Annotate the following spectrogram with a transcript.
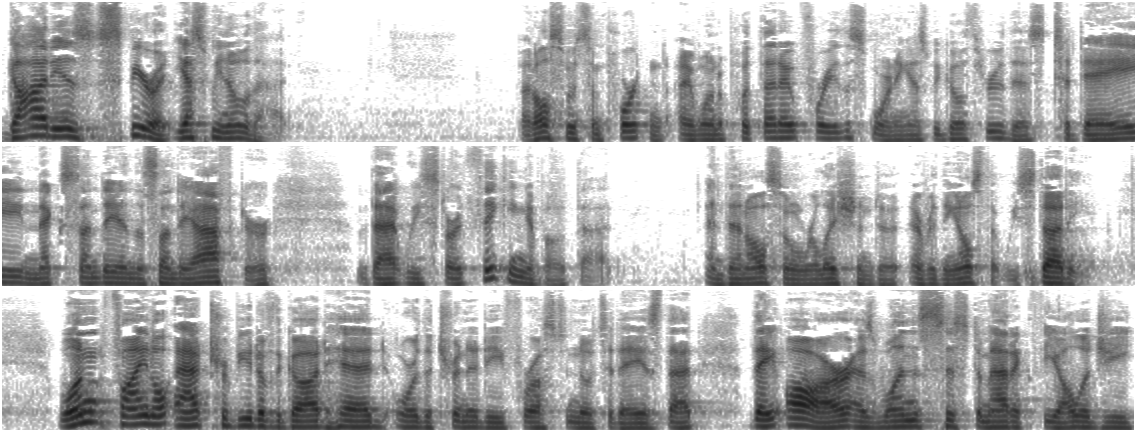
God is spirit. Yes, we know that. But also, it's important. I want to put that out for you this morning as we go through this today, next Sunday, and the Sunday after, that we start thinking about that. And then also in relation to everything else that we study. One final attribute of the Godhead or the Trinity for us to know today is that they are, as one systematic theology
